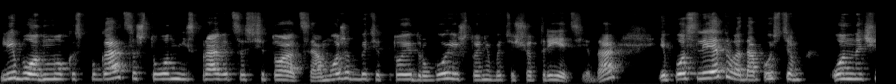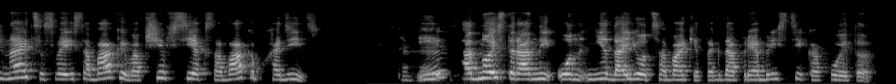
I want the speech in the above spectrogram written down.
либо он мог испугаться, что он не справится с ситуацией, а может быть и то, и другое, и что-нибудь еще третье, да, и после этого, допустим, он начинает со своей собакой вообще всех собак обходить. И с одной стороны, он не дает собаке тогда приобрести какой-то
